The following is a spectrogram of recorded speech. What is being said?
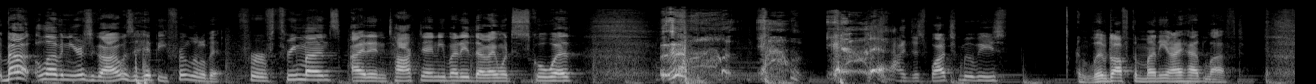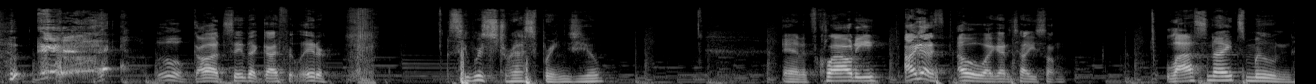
about 11 years ago, I was a hippie for a little bit. For three months, I didn't talk to anybody that I went to school with. I just watched movies and lived off the money I had left. oh, God, save that guy for later. See where stress brings you? And it's cloudy. I gotta, oh, I gotta tell you something. Last night's moon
